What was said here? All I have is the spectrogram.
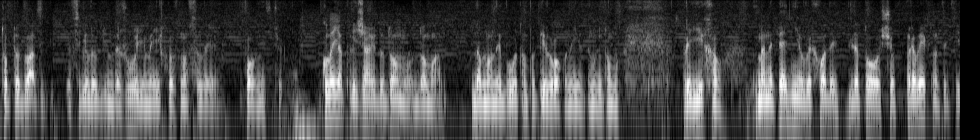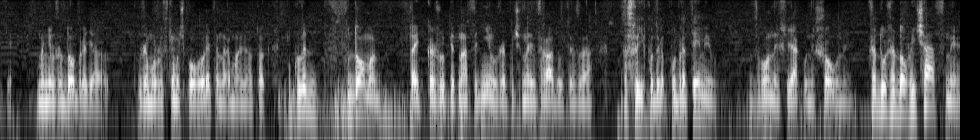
Тобто 20 піків сиділи в бліндажу і ми їх розносили повністю. Коли я приїжджаю додому, вдома давно не був, там по півроку не їздимо додому. Приїхав. У мене 5 днів виходить для того, щоб привикнути тільки. Мені вже добре, я вже можу з кимось поговорити нормально. Так. Ну, Коли вдома, так кажу, 15 днів вже починаю згадувати за, за своїх побратимів, дзвониш, як вони, що вони. Вже дуже довгий час ми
